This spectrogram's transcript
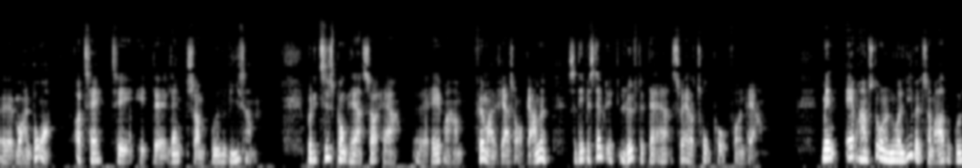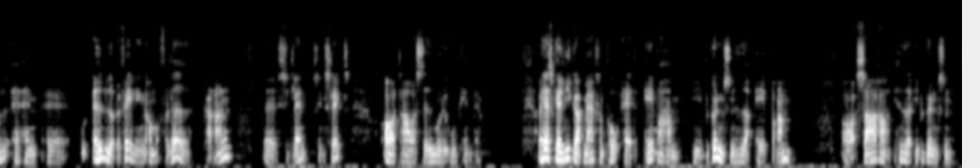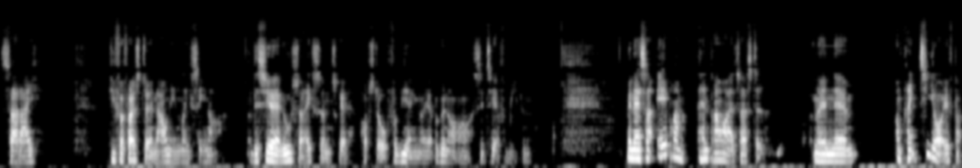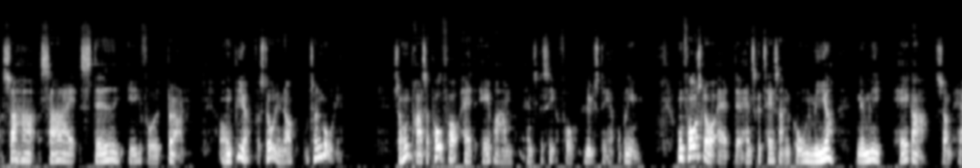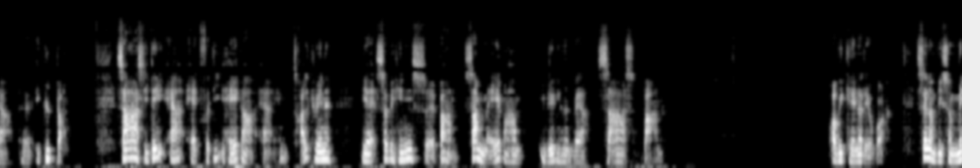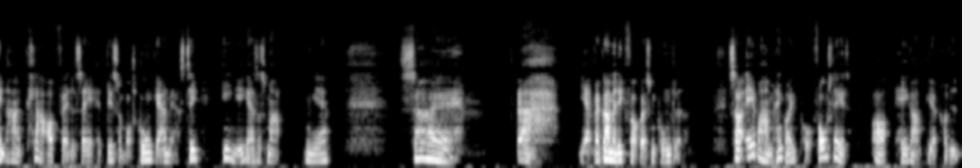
øh, hvor han bor, og tage til et øh, land, som Gud vil vise ham. På det tidspunkt her, så er øh, Abraham 75 år gammel, så det er bestemt et løfte, der er svært at tro på for enhver. Men Abraham stoler nu alligevel så meget på Gud, at han øh, adlyder befalingen om at forlade Karan, øh, sit land, sin slægt, og drager afsted mod det ukendte. Og her skal jeg lige gøre opmærksom på, at Abraham i begyndelsen hedder Abram, og Sara hedder i begyndelsen Sarai. De får først navneændring senere. Og det siger jeg nu, så der ikke sådan skal opstå forvirring, når jeg begynder at citere fra Bibelen. Men altså, Abraham, han drager altså afsted. Men øh, omkring 10 år efter, så har Sarai stadig ikke fået børn. Og hun bliver forståeligt nok utålmodig. Så hun presser på for, at Abraham han skal se at få løst det her problem. Hun foreslår, at øh, han skal tage sig en kone mere, nemlig Hagar, som er øh, Ægypter. Saras idé er, at fordi Hagar er en trælkvinde, ja, så vil hendes øh, barn sammen med Abraham i virkeligheden være Saras barn. Og vi kender det jo godt. Selvom vi som mænd har en klar opfattelse af, at det, som vores kone gerne vil have os til, egentlig ikke er så smart, ja, så, øh, ah, ja, hvad gør man ikke for at gøre sin kone glad? Så Abraham, han går ind på forslaget, og Hagar bliver gravid.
